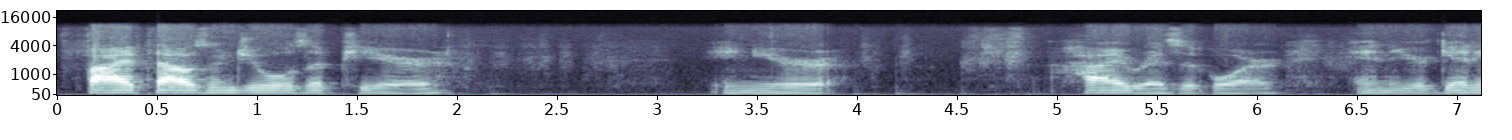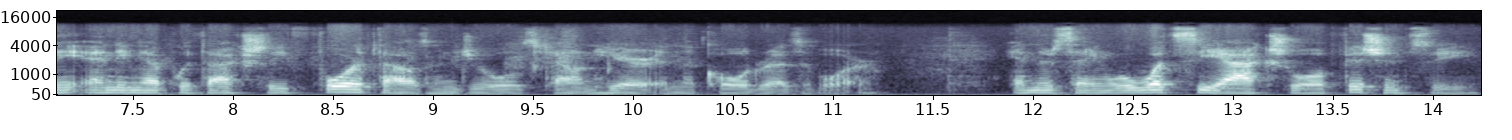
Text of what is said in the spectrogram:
5,000 joules up here in your high reservoir and you're getting ending up with actually 4,000 joules down here in the cold reservoir. And they're saying, well, what's the actual efficiency?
